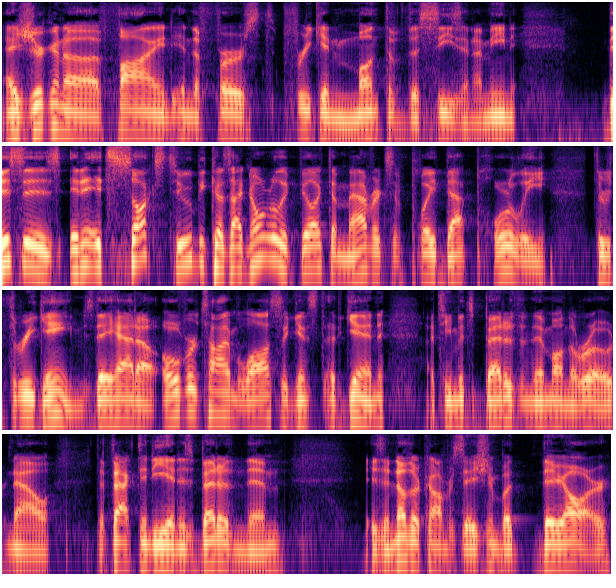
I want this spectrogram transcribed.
as you're going to find in the first freaking month of the season. I mean, this is and it sucks too because I don't really feel like the Mavericks have played that poorly through three games. They had an overtime loss against again a team that's better than them on the road. Now, the fact Indiana is better than them is another conversation, but they are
